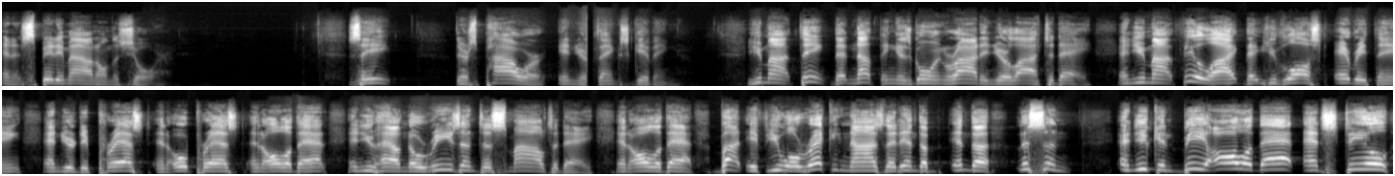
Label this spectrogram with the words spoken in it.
and it spit him out on the shore. See, there's power in your thanksgiving. You might think that nothing is going right in your life today and you might feel like that you've lost everything and you're depressed and oppressed and all of that and you have no reason to smile today and all of that. But if you will recognize that in the in the listen and you can be all of that and still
